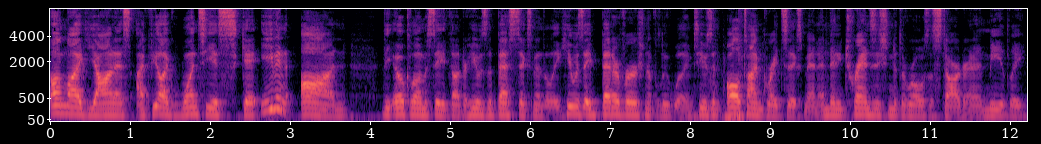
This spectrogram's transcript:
unlike Giannis, I feel like once he escaped, even on the Oklahoma State Thunder, he was the best six man in the league. He was a better version of Lou Williams. He was an all time great six man, and then he transitioned to the role as a starter and immediately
